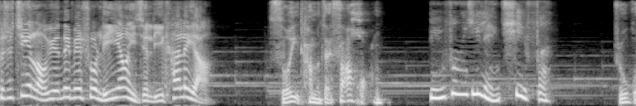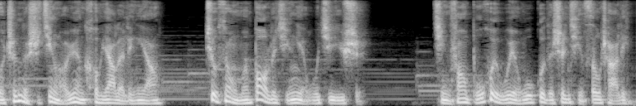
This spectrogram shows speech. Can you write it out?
可是敬老院那边说林阳已经离开了呀，所以他们在撒谎。云峰一脸气愤。如果真的是敬老院扣押了林阳，就算我们报了警也无济于事。警方不会无缘无故的申请搜查令，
